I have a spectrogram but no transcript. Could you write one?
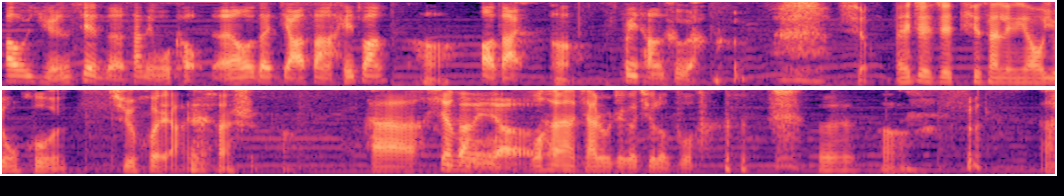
然后原线的三点五口，然后再加上黑砖啊二代，啊，非常素的。行，哎，这这 T 三零幺用户聚会啊，也算是啊。他羡慕301我，我很想加入这个俱乐部。呃啊，啊，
